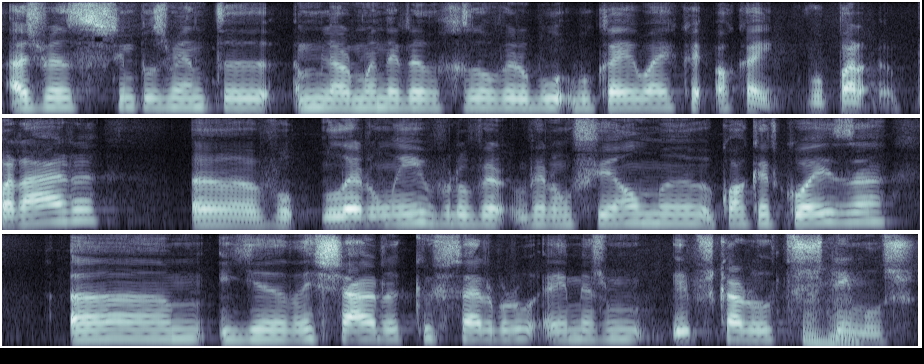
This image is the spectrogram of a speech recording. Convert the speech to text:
Às vezes, simplesmente, a melhor maneira de resolver o blo- bloqueio é que, ok, vou par- parar, ah, vou ler um livro, ver, ver um filme, qualquer coisa, e a deixar que o cérebro é mesmo ir buscar outros Uhum. estímulos.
